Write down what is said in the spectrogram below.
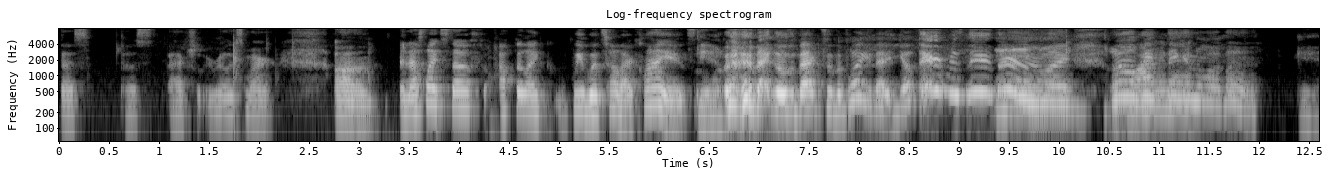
That's that's actually really smart. Um, and that's like stuff I feel like we would tell our clients. Yeah. that goes back to the point that your therapist is there. Mhm. Like we don't be thinking about that. Yeah.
